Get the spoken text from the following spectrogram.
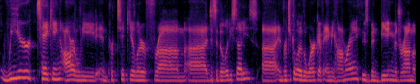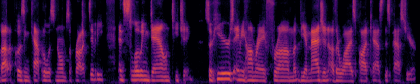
we're taking our lead in particular from uh, disability studies, uh, in particular the work of Aimi Hamraie, who's been beating the drum about opposing capitalist norms of productivity and slowing down teaching. So here's Aimi Hamraie from the Imagine Otherwise podcast this past year.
